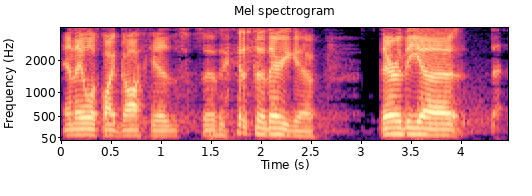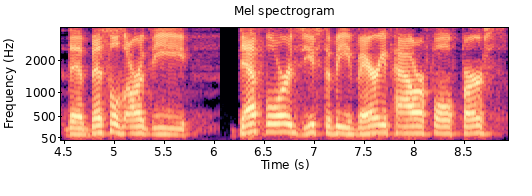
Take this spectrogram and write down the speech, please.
and they look like goth kids. So, so there you go. They're the uh the abyssals are the Death Lords used to be very powerful first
